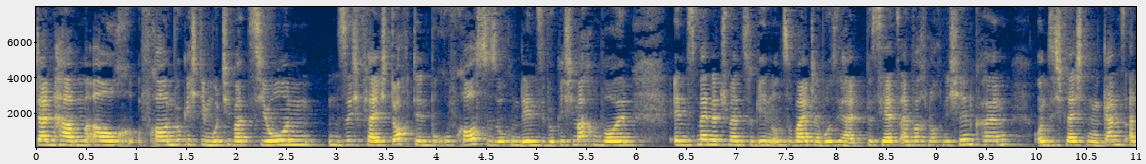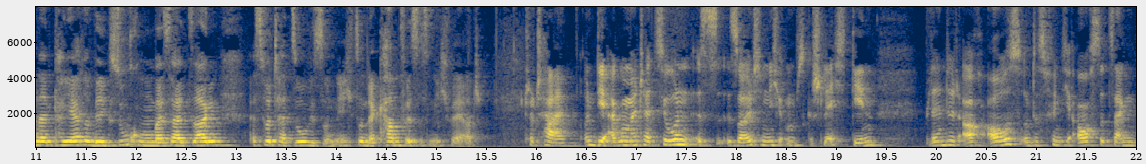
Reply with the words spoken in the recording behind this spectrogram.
dann haben auch Frauen wirklich die Motivation, sich vielleicht doch den Beruf rauszusuchen, den sie wirklich machen wollen, ins Management zu gehen und so weiter, wo sie halt bis jetzt einfach noch nicht hin können und sich vielleicht einen ganz anderen Karriereweg suchen, weil sie halt sagen, es wird halt sowieso nichts und der Kampf ist es nicht wert. Total. Und die Argumentation, es sollte nicht ums Geschlecht gehen, blendet auch aus, und das finde ich auch sozusagen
